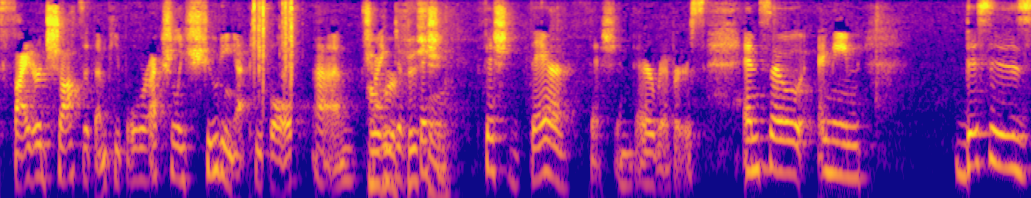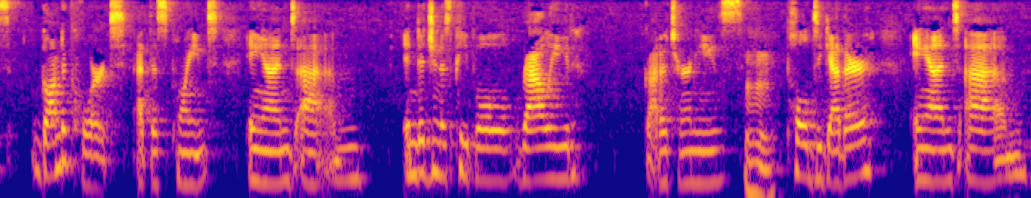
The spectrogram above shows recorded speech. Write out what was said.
fired shots at them. People were actually shooting at people, um, trying to fish. Fish their fish in their rivers. And so, I mean, this is gone to court at this point, and um, indigenous people rallied, got attorneys, pulled together, and um,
